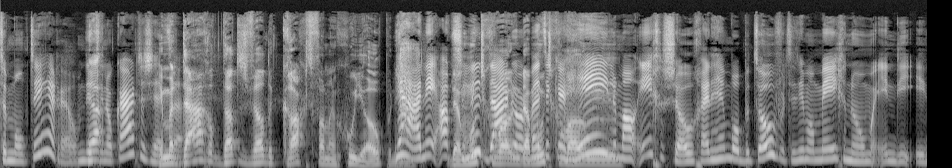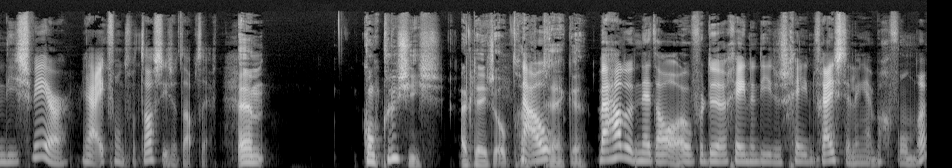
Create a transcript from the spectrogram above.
te monteren. Om dit Ja. in elkaar te Ja, zetten. maar daarop, dat is wel de kracht van een goede opening. Ja, nee, absoluut. moet gewoon- Daardoor daar moet ik er gewoon- helemaal ingezogen en helemaal betoverd en helemaal meegenomen in die, in die sfeer. Ja, ik vond het fantastisch wat dat betreft. Ehm, conclusies uit deze opdracht Nou, trekken. Wij hadden het net al over degene die dus geen vrijstelling hebben gevonden.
